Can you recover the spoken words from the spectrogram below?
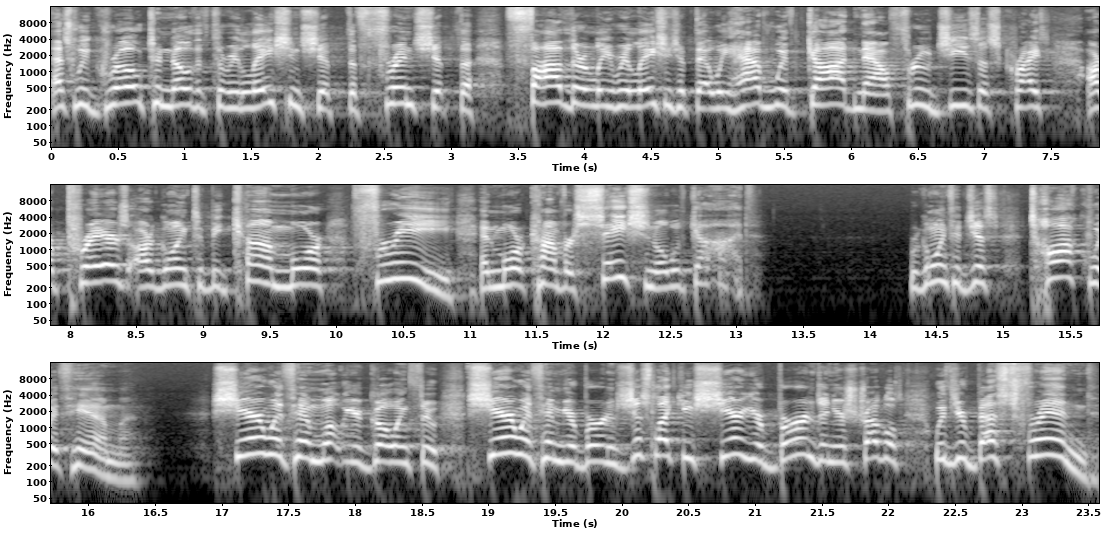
as we grow to know that the relationship, the friendship, the fatherly relationship that we have with God now through Jesus Christ, our prayers are going to become more free and more conversational with God. We're going to just talk with Him. Share with him what you're going through. Share with him your burdens, just like you share your burdens and your struggles with your best friend.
